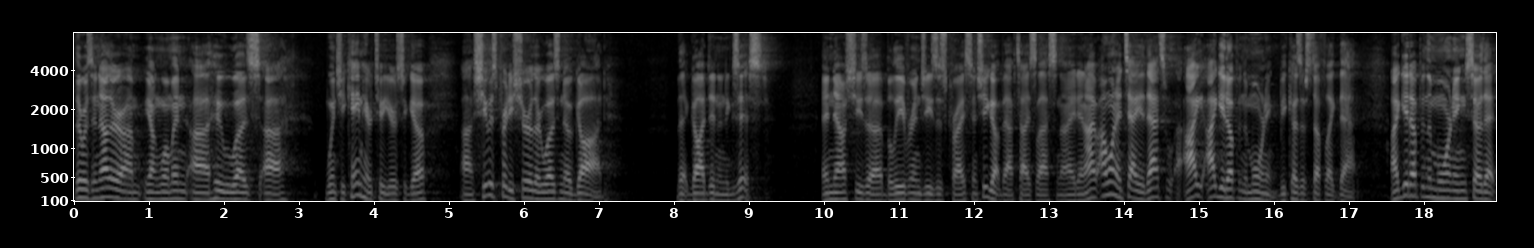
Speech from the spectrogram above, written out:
there was another um, young woman uh, who was, uh, when she came here two years ago, uh, she was pretty sure there was no God, that God didn't exist. And now she's a believer in Jesus Christ, and she got baptized last night. And I, I want to tell you, that's I, I get up in the morning because of stuff like that. I get up in the morning so that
